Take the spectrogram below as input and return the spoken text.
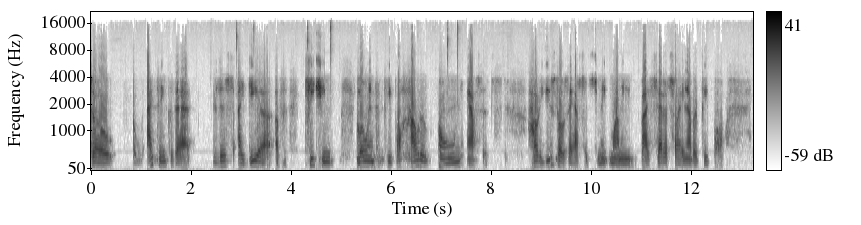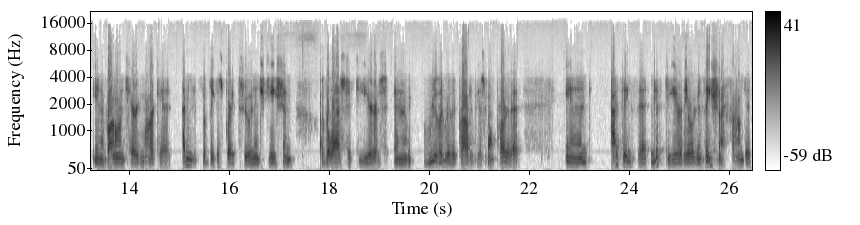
So I think that this idea of teaching low income people how to own assets, how to use those assets to make money by satisfying other people in a voluntary market, I think it's the biggest breakthrough in education of the last 50 years, and I'm really, really proud to be a small part of it. And I think that NFTE, or the organization I founded,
